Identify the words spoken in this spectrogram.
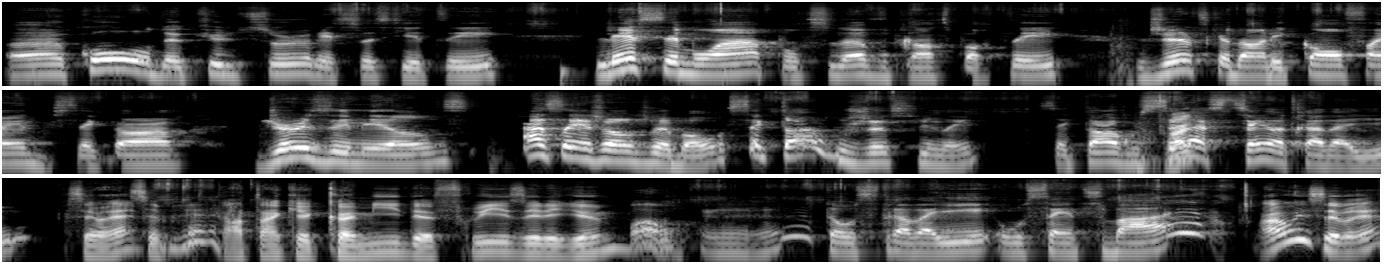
un cours de culture et société. Laissez-moi pour cela vous transporter jusque dans les confins du secteur Jersey Mills à Saint-Georges-de-Beauce, secteur où je suis né, secteur où Sébastien a travaillé. C'est vrai? C'est vrai. En tant que commis de fruits et légumes. Wow. Mhm. Tu as aussi travaillé au Saint-Hubert. Ah oui, c'est vrai.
